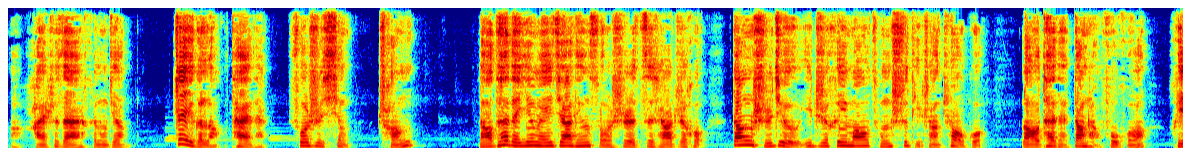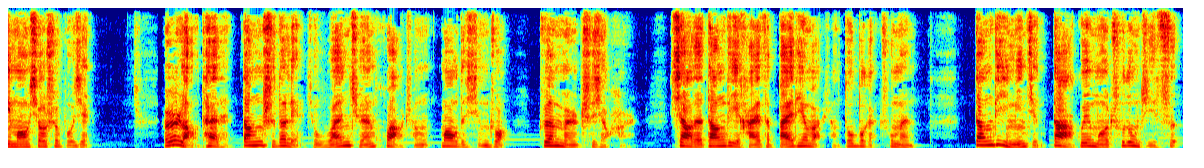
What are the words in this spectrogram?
啊，还是在黑龙江，这个老太太说是姓程。老太太因为家庭琐事自杀之后，当时就有一只黑猫从尸体上跳过，老太太当场复活，黑猫消失不见，而老太太当时的脸就完全化成猫的形状，专门吃小孩，吓得当地孩子白天晚上都不敢出门。当地民警大规模出动几次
